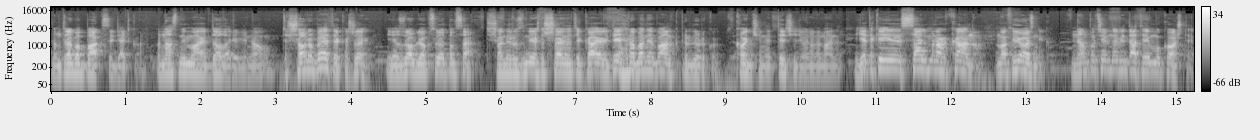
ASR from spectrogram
Нам треба бакси, дядько. У нас немає доларів, you know. Ти що робити? Кажи. Я зроблю абсолютно все. Ти що не розумієш, на що я натякаю? Йди грабани банк, придурку. Кончене, тичить воно на мене. Є такий Сальм Раркано, мафіознік. Нам потрібно віддати йому кошти.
